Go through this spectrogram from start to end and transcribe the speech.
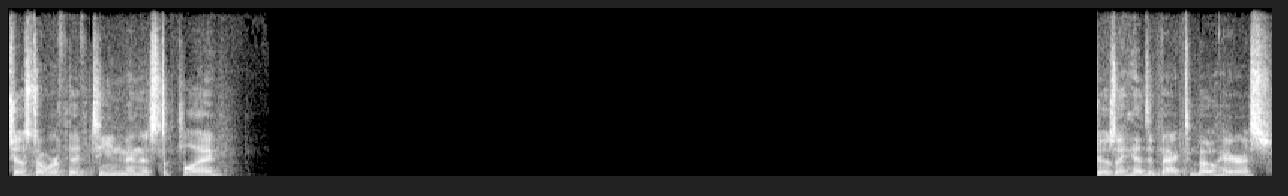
Just over 15 minutes to play. Jose heads it back to Bo Harris.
